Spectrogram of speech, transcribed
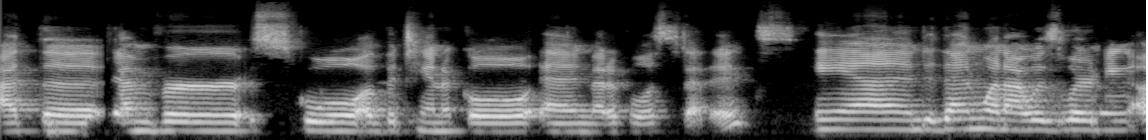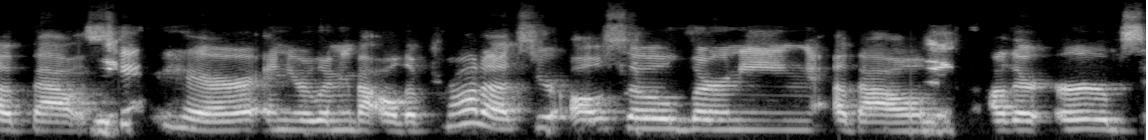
at the Denver School of Botanical and Medical Aesthetics. And then when I was learning about skincare and you're learning about all the products, you're also learning about other herbs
